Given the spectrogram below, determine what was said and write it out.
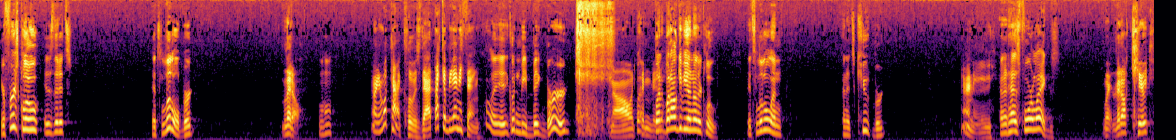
your first clue is that it's it's little, Bert. Little. Mm-hmm. Ernie, what kind of clue is that? That could be anything. Well, it couldn't be Big Bird. No, it but, couldn't be. But but I'll give you another clue. It's little and and it's cute, Bert. Ernie. And it has four legs. Wait, little, cute,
